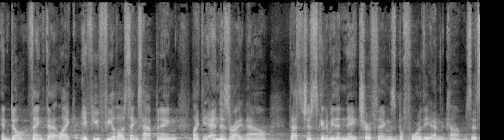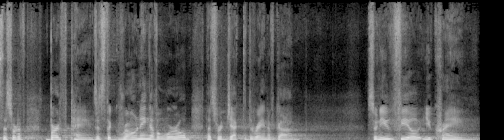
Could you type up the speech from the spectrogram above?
And don't think that, like, if you feel those things happening, like the end is right now, that's just going to be the nature of things before the end comes. It's the sort of birth pains, it's the groaning of a world that's rejected the reign of God. So when you feel Ukraine,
